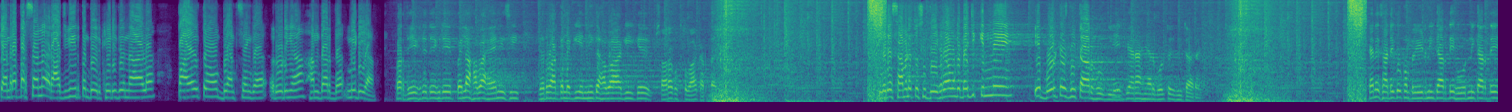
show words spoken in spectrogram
ਕੈਮਰਾ ਪਰਸਨ ਰਾਜਵੀਰ ਪੰਦੇਰਖੇੜੀ ਦੇ ਨਾਲ ਪਾਇਲ ਤੋਂ ਬੇਅੰਤ ਸਿੰਘ ਰੋੜੀਆਂ ਹਮਦਰਦ ਮੀਡੀਆ। ਪਰ ਦੇਖਦੇ ਦੇਖਦੇ ਪਹਿਲਾਂ ਹਵਾ ਹੈ ਨਹੀਂ ਸੀ ਜਦੋਂ ਅੱਗ ਲੱਗੀ ਇੰਨੀ ਕੁ ਹਵਾ ਆ ਗਈ ਕਿ ਸਾਰਾ ਕੁਝ ਤਬਾਹ ਕਰਤਾ ਜੀ। ਮੇਰੇ ਸਾਹਮਣੇ ਤੁਸੀਂ ਦੇਖ ਰਹੇ ਹੋਵੋਗੇ ਬਾਈ ਜੀ ਕਿੰਨੇ ਇਹ ਵੋਲਟੇਜ ਦੀ ਤਾਰ ਹੋਊਗੀ। ਇਹ 11000 ਵੋਲਟੇਜ ਦੀ ਤਾਰ ਹੈ ਕਹਿੰਦੇ ਸਾਡੇ ਕੋਲ ਕੰਪਲੀਟ ਨਹੀਂ ਕਰਦੇ ਹੋਰ ਨਹੀਂ ਕਰਦੇ।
